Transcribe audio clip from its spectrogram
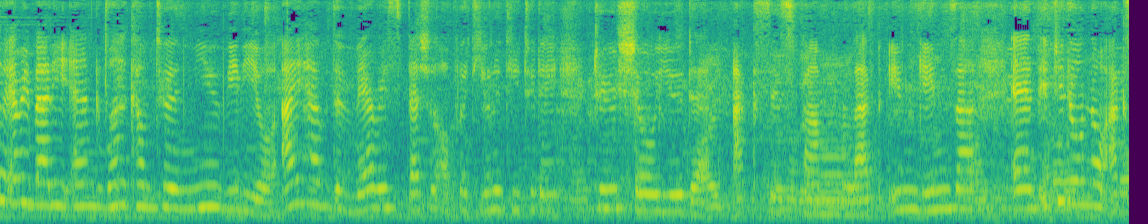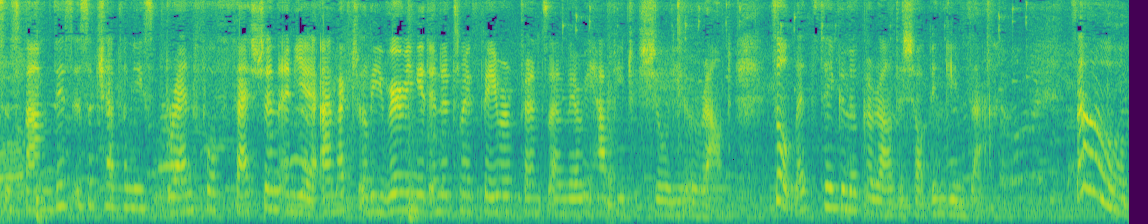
Hello everybody and welcome to a new video. I have the very special opportunity today to show you the Axes Femme Lab in Ginza. And if you don't know Axes Femme, this is a Japanese brand for fashion and yeah, I'm actually wearing it and it's my favorite brand so I'm very happy to show you around. So let's take a look around the shop in Ginza. So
